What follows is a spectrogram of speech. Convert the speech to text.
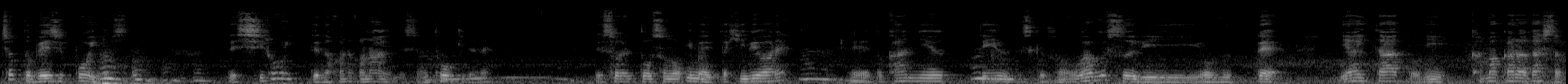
ちょっとベージュっぽい色して、で、白いってなかなかないんですよね、陶器でね。で、それとその今言ったひび割れ、えっ、と、貫入って言うんですけど、その上薬を塗って、焼いた後に釜から出した時、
